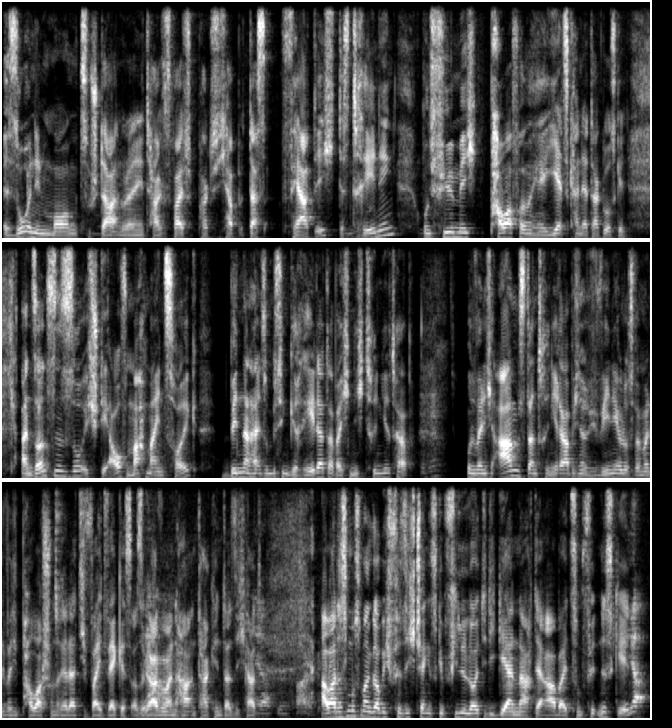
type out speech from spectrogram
so in den Morgen zu starten oder in den Tag. Das heißt praktisch, ich habe das fertig, das Training und fühle mich powervoll, jetzt kann der Tag losgehen. Ansonsten ist es so, ich stehe auf, mache mein Zeug, bin dann halt so ein bisschen geräderter, weil ich nicht trainiert habe. Und wenn ich abends dann trainiere, habe ich natürlich weniger Lust, weil, man, weil die Power schon relativ weit weg ist. Also gerade wenn man einen harten Tag hinter sich hat. Ja, auf jeden Fall. Aber das muss man, glaube ich, für sich checken. Es gibt viele Leute, die gern nach der Arbeit zum Fitness gehen. Ja,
